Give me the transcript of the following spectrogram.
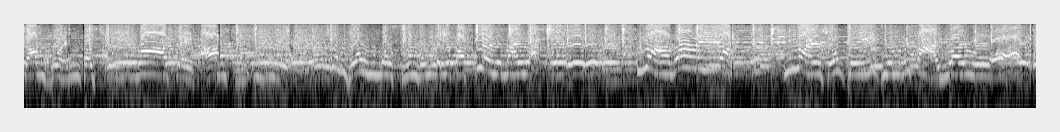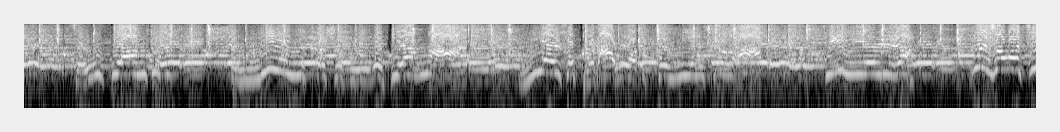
张坤他催马在当中，周将军，宋林你可是给我讲啊，你也说不打我的昆明城啊，今日啊，为什么疆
